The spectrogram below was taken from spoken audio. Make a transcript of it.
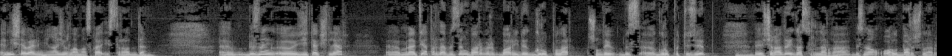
Ә нишләп әле миңа җырламаска эстрадада? Җитәкчеләр э, менә театрда безнең барыбер бар иде группалар. Шундай без э, группа төзеп, э, чыгадыр гастрольләргә. Безне алып баручылар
